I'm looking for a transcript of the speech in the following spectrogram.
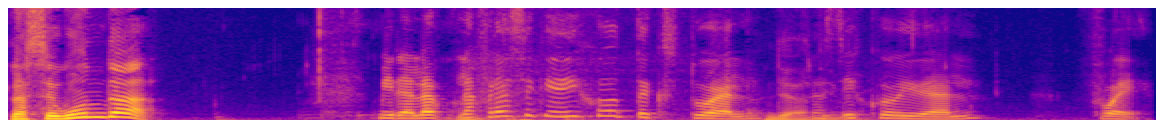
La segunda... Mira, la, frase que dijo textual Francisco Vidal fue,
